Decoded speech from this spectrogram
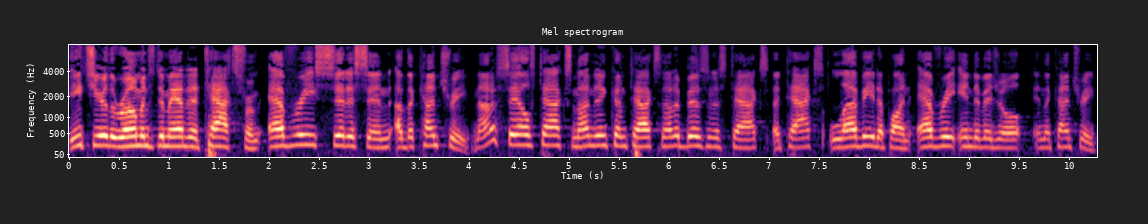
Each year, the Romans demanded a tax from every citizen of the country. Not a sales tax, not an income tax, not a business tax, a tax levied upon every individual in the country.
